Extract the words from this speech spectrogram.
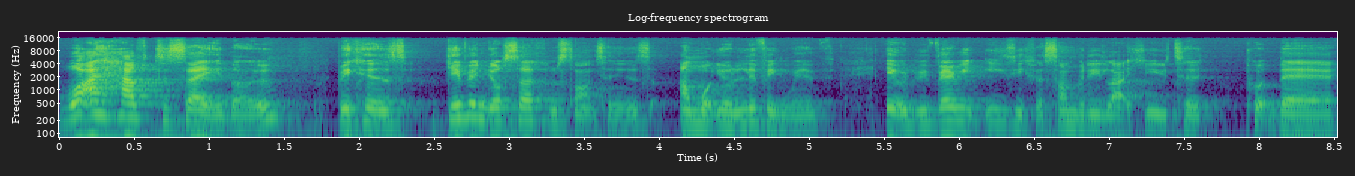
What I have to say though, because given your circumstances and what you're living with, it would be very easy for somebody like you to put their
